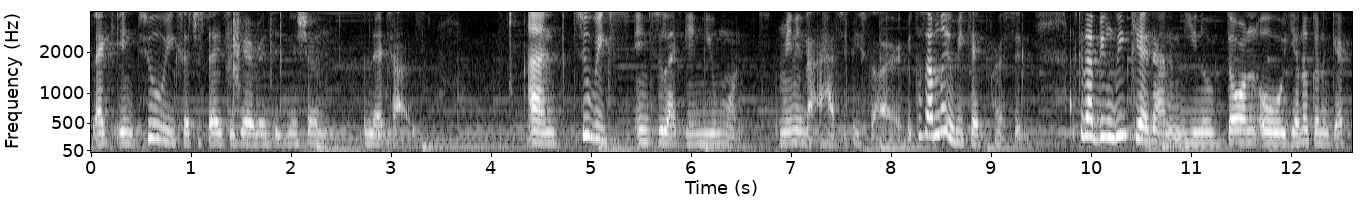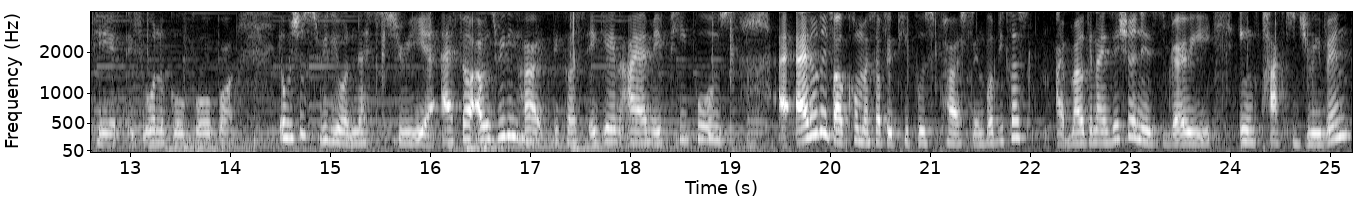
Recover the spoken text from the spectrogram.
like in two weeks, I just started to get resignation letters. And two weeks into like a new month, meaning that I had to pay salary because I'm not a wicked person. I could have been wicked and you know done. Oh, you're not gonna get paid if you want to go, go. But it was just really unnecessary. I felt I was really hurt because again, I am a people's. I, I don't know if I'll call myself a people's person, but because my organization is very impact driven,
